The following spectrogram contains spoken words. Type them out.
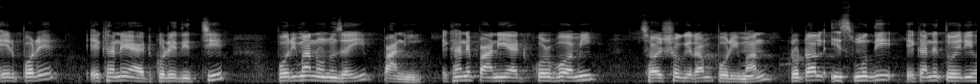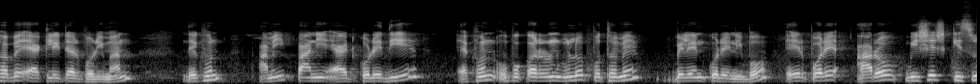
এরপরে এখানে অ্যাড করে দিচ্ছি পরিমাণ অনুযায়ী পানি। এখানে পানি অ্যাড করব আমি ছয়শো গ্রাম পরিমাণ। টোটাল স্মুদি এখানে তৈরি হবে এক লিটার পরিমাণ। দেখুন, আমি পানি অ্যাড করে দিয়ে এখন উপকরণগুলো প্রথমে ব্লেন্ড করে নিব। এরপরে আরও বিশেষ কিছু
